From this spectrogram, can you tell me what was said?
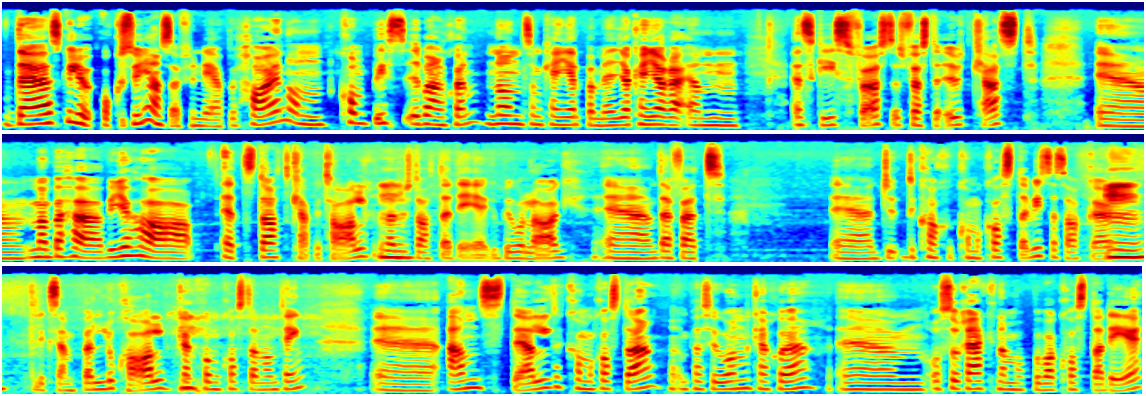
där skulle jag också gärna fundera på, har jag någon kompis i branschen? Någon som kan hjälpa mig? Jag kan göra en, en skiss först, ett första utkast. Eh, man behöver ju ha ett startkapital mm. när du startar det bolag. Eh, därför att eh, du, det kanske kommer kosta vissa saker. Mm. Till exempel lokal kanske kommer kosta någonting. Eh, anställd kommer kosta en person kanske. Eh, och så räknar man på vad kostar det.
